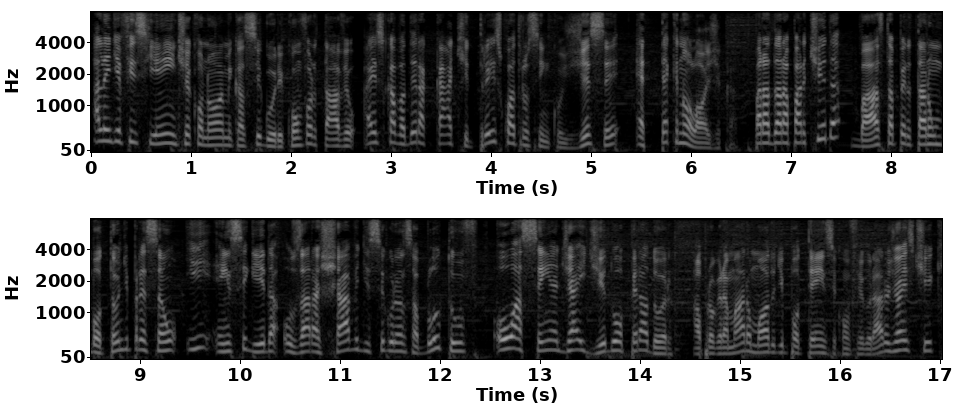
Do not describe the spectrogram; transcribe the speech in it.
Além de eficiente, econômica, segura e confortável, a escavadeira CAT 345 GC é tecnológica. Para dar a partida, basta apertar um botão de pressão e, em seguida, usar a chave de segurança Bluetooth ou a senha de ID do operador. Ao programar o modo de potência e configurar o joystick,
